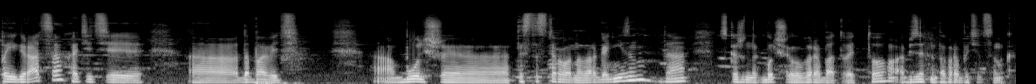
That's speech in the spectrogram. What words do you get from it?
поиграться, хотите а, добавить а, больше тестостерона в организм, да, скажем так, больше его вырабатывать, то обязательно попробуйте цинк.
